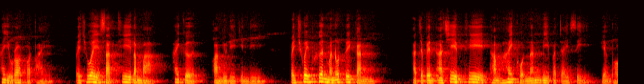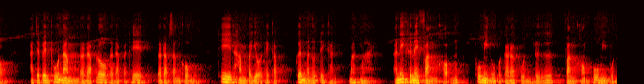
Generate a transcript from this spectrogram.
ให้อยู่รอดปลอดภัย ไปช่วยสัตว์ที่ลำบากให้เกิดความอยู่ดีกินดีไปไปช่วยเพื่อนมนุษย์ด้วยกัน อาจจะเป็นอาชีพที่ทำให้คนนั้นมีปัจจัยสี่เพียงพอ อาจจะเป็นผู้นำระดับโลกระดับประเทศ ระดับสังคม ที่ทำประโยชน์ให้กับเพื่อนมนุษย์ด้วยกันมากมาย อันนี้คือในฝั่งของ ผู้มีอุปการะคุณหรือฝั่งของผู้มีบุญ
